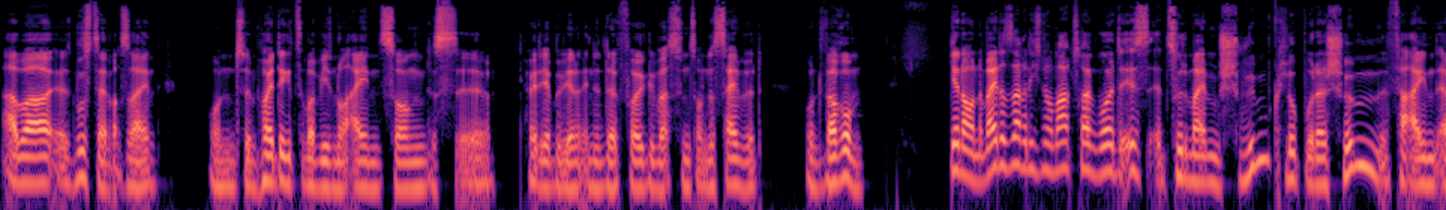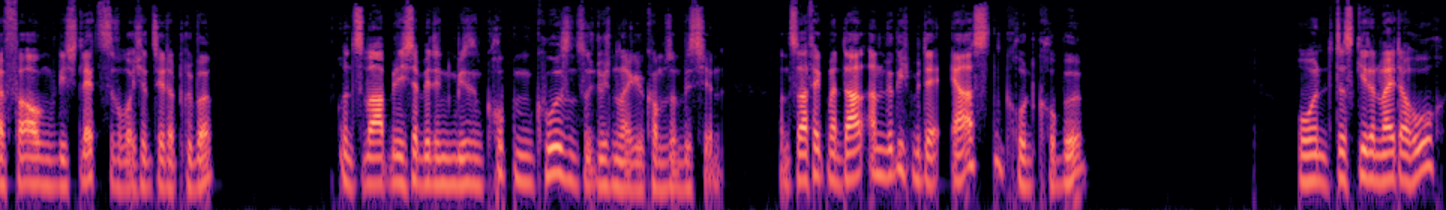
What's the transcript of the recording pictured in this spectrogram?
aber es musste einfach sein. Und ähm, heute gibt es aber wieder nur einen Song, das äh, hört ihr aber wieder am Ende der Folge, was für ein Song das sein wird und warum. Genau, eine weitere Sache, die ich noch nachtragen wollte, ist äh, zu meinem Schwimmclub oder Schwimmverein-Erfahrung, die ich letzte Woche euch erzählt habe drüber. Und zwar bin ich da mit in diesen Gruppenkursen so durcheinander gekommen, so ein bisschen. Und zwar fängt man da an, wirklich mit der ersten Grundgruppe. Und das geht dann weiter hoch.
